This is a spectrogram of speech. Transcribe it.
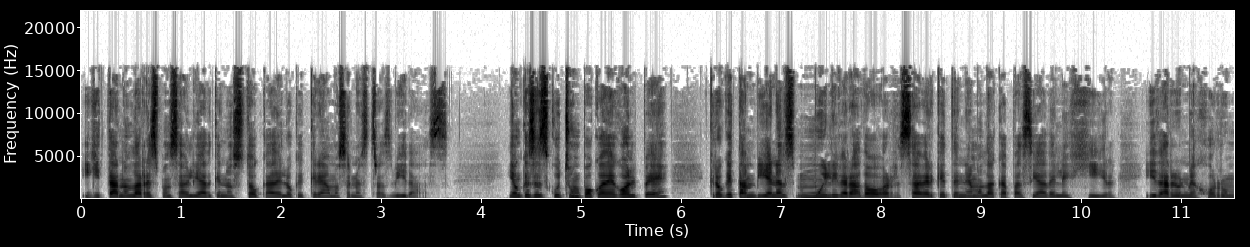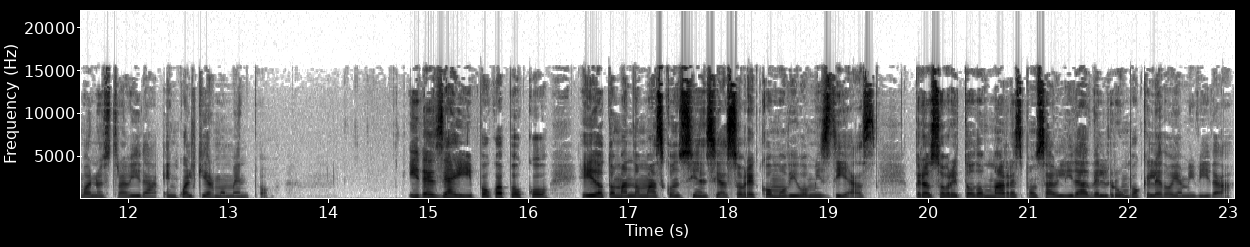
y quitarnos la responsabilidad que nos toca de lo que creamos en nuestras vidas. Y aunque se escucha un poco de golpe, creo que también es muy liberador saber que tenemos la capacidad de elegir y darle un mejor rumbo a nuestra vida en cualquier momento. Y desde ahí, poco a poco, he ido tomando más conciencia sobre cómo vivo mis días, pero sobre todo más responsabilidad del rumbo que le doy a mi vida.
